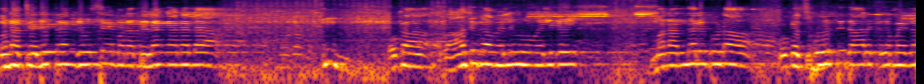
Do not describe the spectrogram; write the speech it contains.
మన చరిత్రను చూస్తే మన తెలంగాణలో ఒక రాజుగా వెలుగు వెలిగి మనందరి కూడా ఒక స్ఫూర్తిదారకమైన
